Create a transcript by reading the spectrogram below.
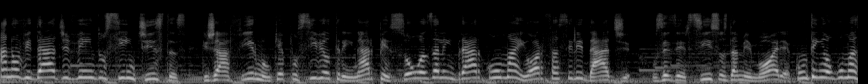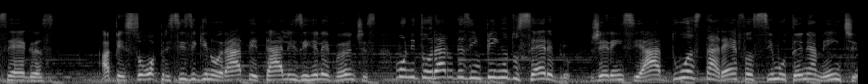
A novidade vem dos cientistas, que já afirmam que é possível treinar pessoas a lembrar com maior facilidade. Os exercícios da memória contêm algumas regras. A pessoa precisa ignorar detalhes irrelevantes, monitorar o desempenho do cérebro, gerenciar duas tarefas simultaneamente,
